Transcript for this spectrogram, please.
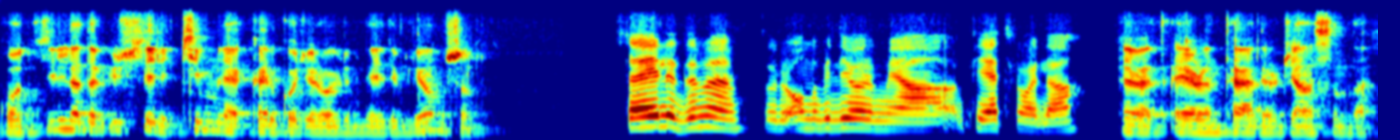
Godzilla'da üstelik kimle karı koca rolündeydi biliyor musun? Şeyli değil mi? Dur onu biliyorum ya. Pietro'yla. Evet, Aaron Taylor Johnson'da.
